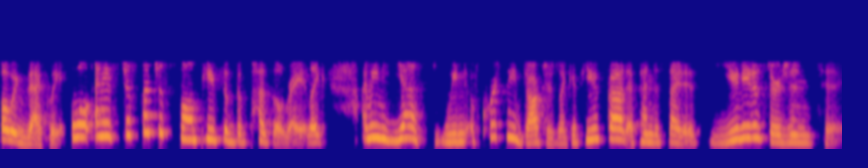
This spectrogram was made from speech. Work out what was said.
Oh, exactly. Well, and it's just such a small piece of the puzzle, right? Like, I mean, yes, we of course need doctors. Like, if you've got appendicitis, you need a surgeon to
